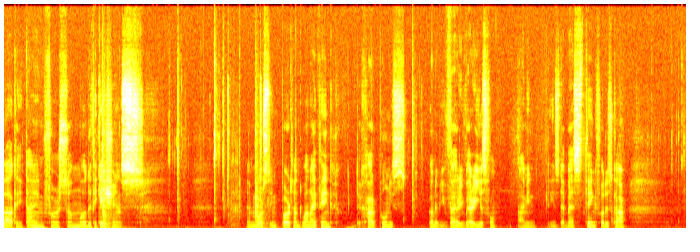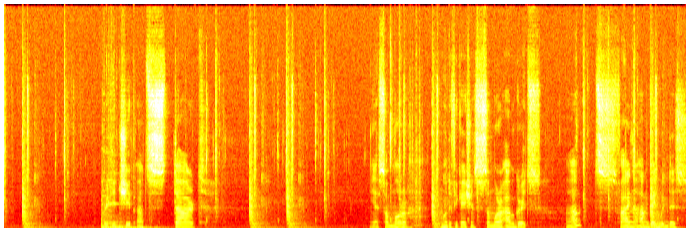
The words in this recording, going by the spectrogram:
Okay, time for some modifications. The most important one, I think, the harpoon is gonna be very, very useful. I mean, it's the best thing for this car. Pretty cheap at start. Yeah, some more modifications, some more upgrades. Oh, it's fine, I'm game with this.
